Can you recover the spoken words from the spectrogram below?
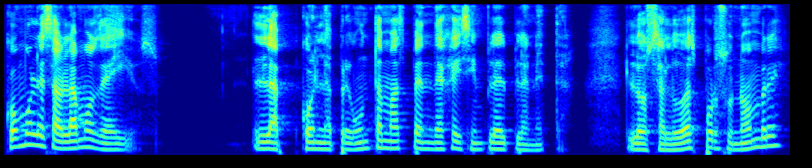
¿Cómo les hablamos de ellos? Con la pregunta más pendeja y simple del planeta. ¿Los saludas por su nombre?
